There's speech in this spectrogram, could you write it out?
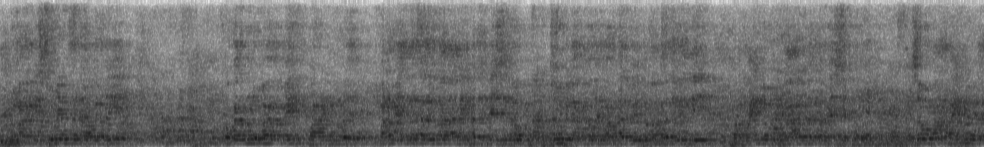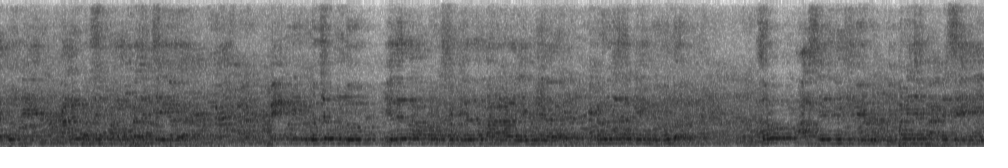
ఇప్పుడు మనకి స్టూడెంట్స్ అనే వాళ్ళకి ఒక రెండు మెయిన్ ఇంపార్టెంట్ ఉంటాయి మనం ఎంత చదివినా దాన్ని ప్రజెంటేషన్లో చూపిలేకపోతే మన చదివి మనం చదివింది మన మైండ్లో ఉండే నాలెడ్జ్ అంతా వేస్ట్ అయిపోతుంది. సో మన మైండ్లో ఎంత ఉంటే హండ్రెడ్ పర్సెంట్ మనము ప్రజెంట్ చేయగలగాలి మేము కూడా ఇక్కడికి వచ్చే ముందు ఏదేదో అనుకోవచ్చు ఏదేదో మాట్లాడాలి ఏం చేయాలని ఇక్కడికి వచ్చేసరికి ఏం గుర్తుందో? సో ఆ స్టేజ్ నుంచి మీరు ఇప్పటి నుంచే ప్రాక్టీస్ చేయండి.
